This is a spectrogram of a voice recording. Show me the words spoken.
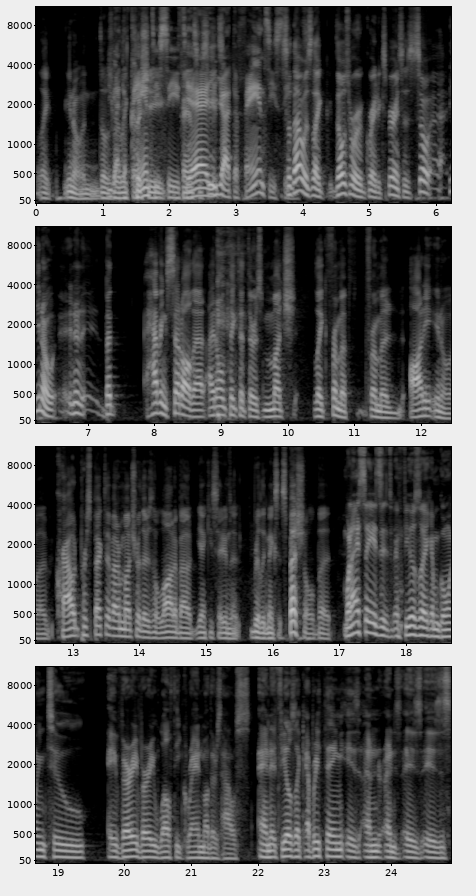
like you know and those really the fancy cushy seats. fancy yeah, you got the fancy seats. So that was like those were great experiences. So uh, you know, in an, but having said all that, I don't think that there's much like from a from an audience, you know, a crowd perspective. I'm not sure there's a lot about Yankee Stadium that really makes it special. But what I say is it, it feels like I'm going to a very very wealthy grandmother's house, and it feels like everything is under is is, is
